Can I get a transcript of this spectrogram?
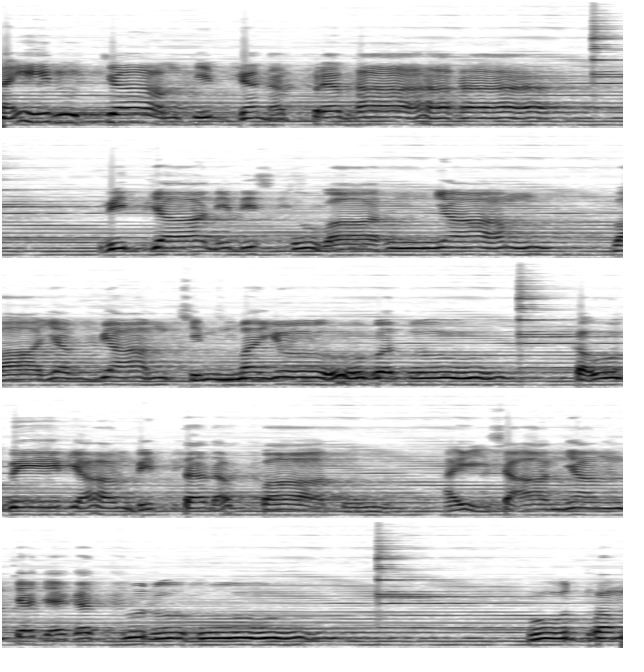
నైరుత్యాం చిద్గణప్రభాः విద్యానిధిస్తు వారుణ్యాం వాయవ్యాం చిన్మయోవతు కౌబేర్యాం విత్తదప్పాతు ఐశాన్యాం చ జగద్గురుः ఊర్ధ్వం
